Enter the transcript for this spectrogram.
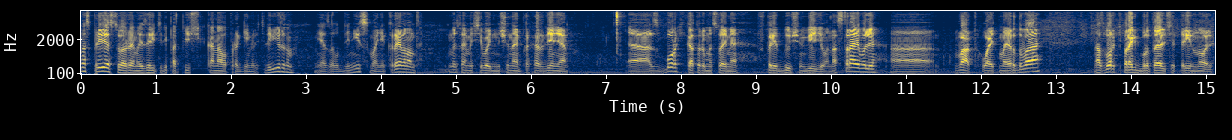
вас приветствую, уважаемые зрители и подписчики канала про Gamer Television. Меня зовут Денис, Маник Ревенант. Мы с вами сегодня начинаем прохождение э, сборки, которую мы с вами в предыдущем видео настраивали. Э, VAT Whitemare 2 на сборке проект Brutality 3.0.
